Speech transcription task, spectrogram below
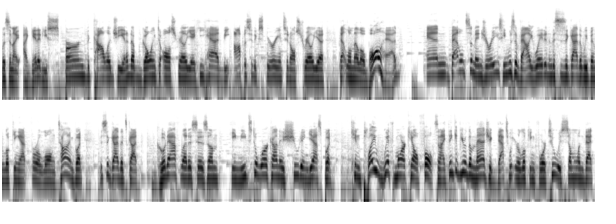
listen, I, I get it. He spurned the college. He ended up going to Australia. He had the opposite experience in Australia that LaMelo Ball had and battled some injuries. He was evaluated, and this is a guy that we've been looking at for a long time, but this is a guy that's got good athleticism. He needs to work on his shooting, yes, but can play with Markelle Fultz. And I think if you're the Magic, that's what you're looking for too, is someone that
